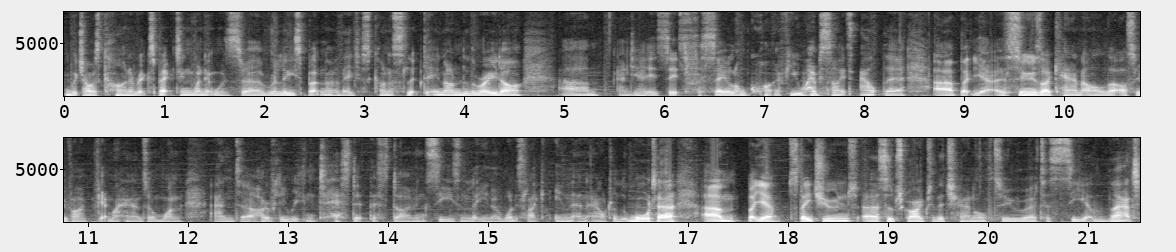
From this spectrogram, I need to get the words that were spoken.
which I was kind of expecting when it was uh, released, but no, they just kind of slipped it in under the radar. Um, and yeah, it's, it's for sale on quite a few websites out there. Uh, but yeah, as soon as I can, I'll, uh, I'll see if I can get my hands on one and uh, hopefully we can test it this diving season, let you know what it's like in and out of the water. Um, but yeah, stay tuned, uh, subscribe to the channel to uh, to see that,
